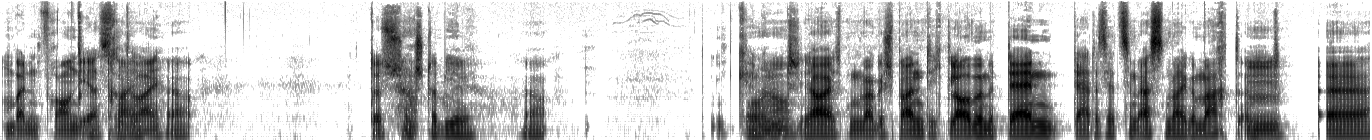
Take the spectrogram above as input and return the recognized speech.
und bei den Frauen die ersten drei. Ja. Das ist schon Ja. stabil. Ja. Genau. Und ja, ich bin mal gespannt. Ich glaube, mit Dan, der hat das jetzt zum ersten Mal gemacht und Mhm. äh,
